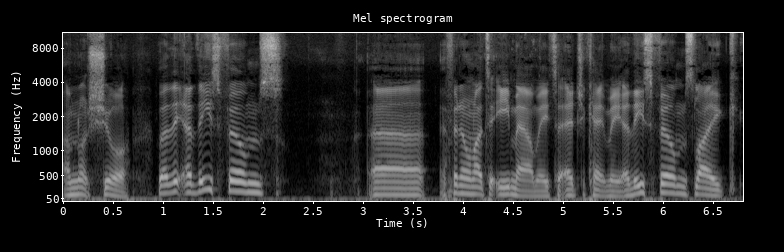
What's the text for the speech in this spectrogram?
I'm not sure. But are these films? Uh, if anyone like to email me to educate me, are these films like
